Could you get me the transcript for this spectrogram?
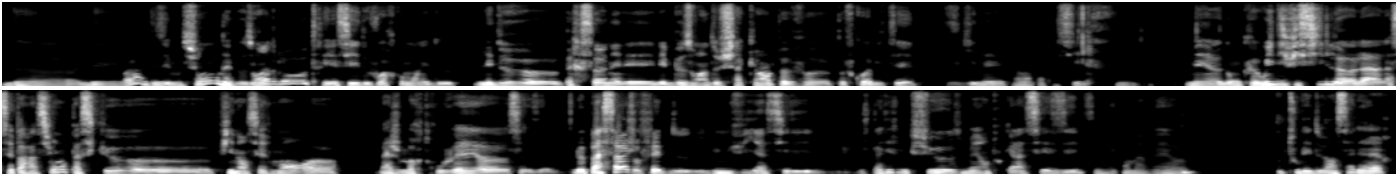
de, des, voilà, des émotions, des besoins de l'autre et essayer de voir comment les deux, les deux euh, personnes et les, les, besoins de chacun peuvent, euh, peuvent cohabiter, ce qui mm. n'est vraiment pas facile. Mm. Mais euh, donc oui, difficile la, la, séparation parce que financièrement, bah, je me retrouvais le passage au fait d'une vie assez je vais pas dire luxueuse, mais en tout cas assez aisée. C'est vrai qu'on avait euh, tous les deux un salaire.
